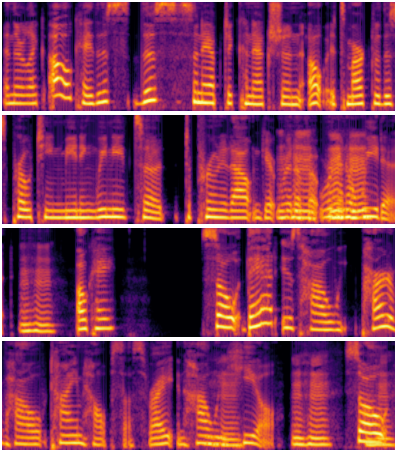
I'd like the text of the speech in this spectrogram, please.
and they're like, "Oh, okay, this this synaptic connection, oh, it's marked with this protein meaning we need to to prune it out and get rid of it. We're going to weed it." Mm-hmm. Okay? So that is how we part of how time helps us, right? And how we heal. Mm-hmm. So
